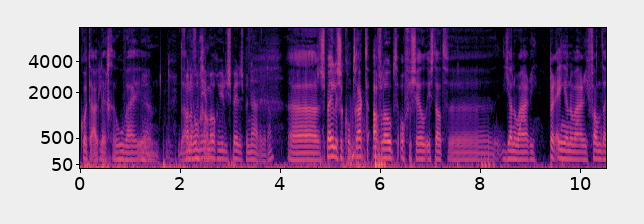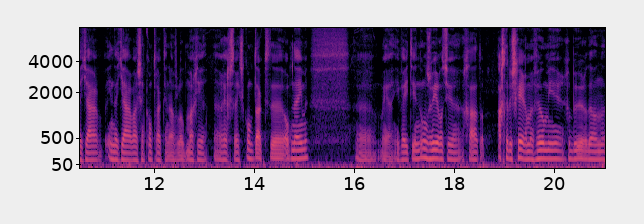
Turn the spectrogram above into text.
korte uitleg hoe wij ja. uh, Vanaf wanneer mogen jullie spelers benaderen dan? Spelers een contract afloopt, officieel is dat januari per 1 januari van dat jaar, in dat jaar waar zijn contract in afloopt, mag je uh, rechtstreeks contact uh, opnemen. Uh, maar ja, je weet, in ons wereldje gaat achter de schermen veel meer gebeuren dan,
